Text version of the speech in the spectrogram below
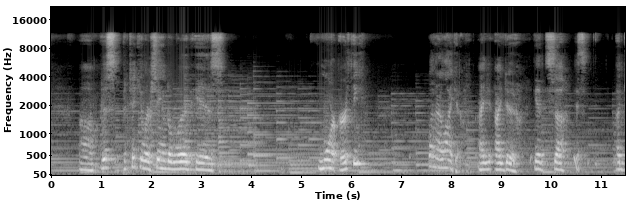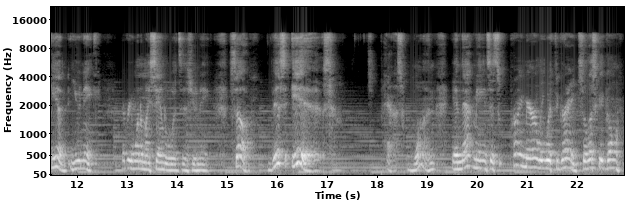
Uh, this particular sandalwood is more earthy, but I like it. I, I do. It's, uh, it's, again, unique. Every one of my sandalwoods is unique. So, this is pass one, and that means it's primarily with the grain. So let's get going.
